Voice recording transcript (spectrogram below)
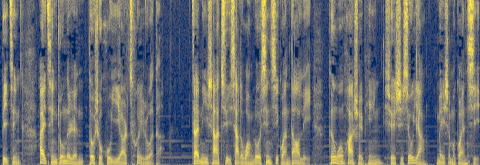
毕竟，爱情中的人都是狐疑而脆弱的。在泥沙俱下的网络信息管道里，跟文化水平、学识修养没什么关系。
